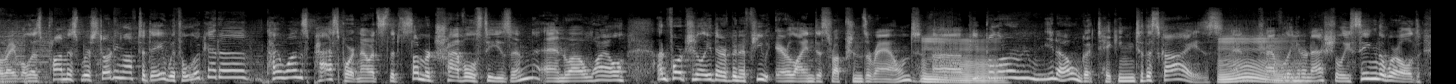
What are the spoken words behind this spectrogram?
Right, well, as promised, we're starting off today with a look at uh, Taiwan's passport. Now, it's the summer travel season, and uh, while unfortunately there have been a few airline disruptions around, Mm. uh, people are, you know, taking to the skies and traveling internationally, seeing the world.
